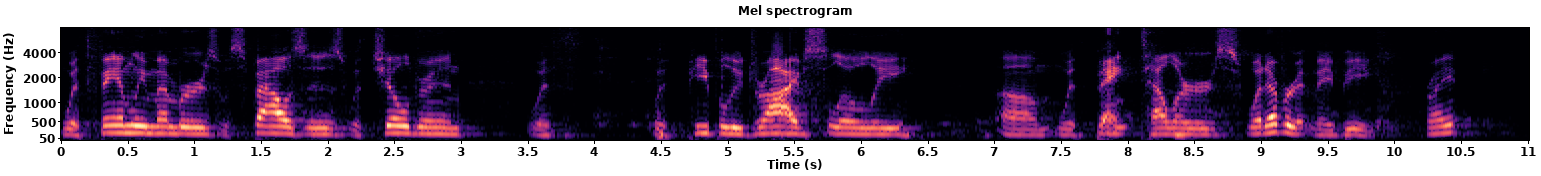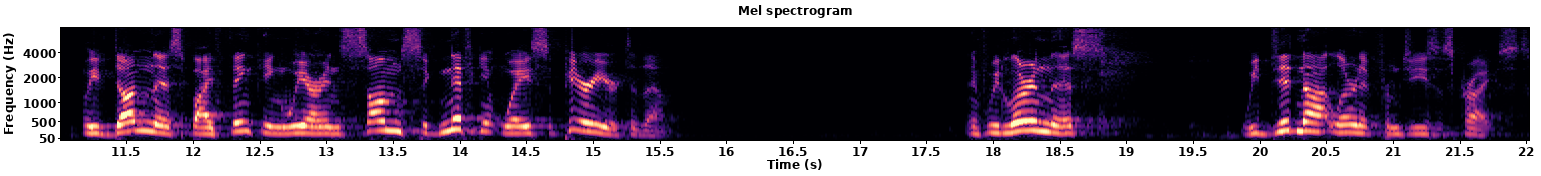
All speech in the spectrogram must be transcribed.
with family members, with spouses, with children, with, with people who drive slowly, um, with bank tellers, whatever it may be. Right? We've done this by thinking we are in some significant way superior to them. If we learn this, we did not learn it from Jesus Christ.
